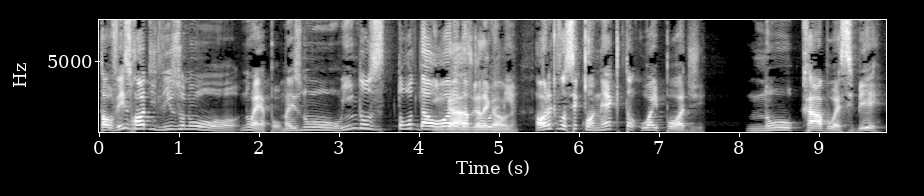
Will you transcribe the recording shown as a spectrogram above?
Talvez rode liso no, no Apple, mas no Windows toda hora Engasga dá legal, probleminha. né? A hora que você conecta o iPod no cabo USB,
